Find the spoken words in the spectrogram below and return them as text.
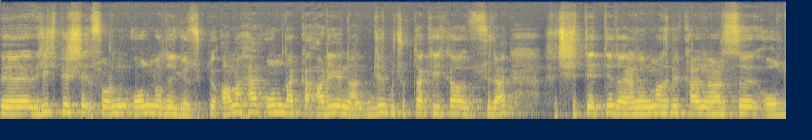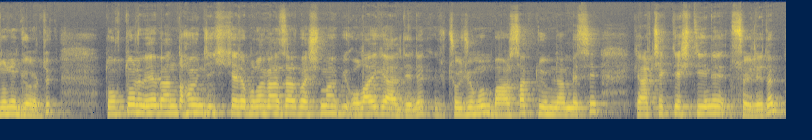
E, hiçbir şey, sorunun olmadığı gözüktü ama her 10 dakika arayan, 1,5 dakika süren şiddetli dayanılmaz bir karın ağrısı olduğunu gördük. Doktor beye ben daha önce iki kere buna benzer başıma bir olay geldiğini, çocuğumun bağırsak düğümlenmesi gerçekleştiğini söyledim.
